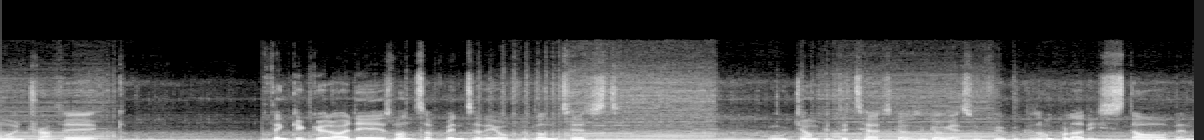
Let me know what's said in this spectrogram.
Come on, traffic. I think a good idea is once I've been to the orthodontist, we'll jump into Tesco's and go get some food because I'm bloody starving.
